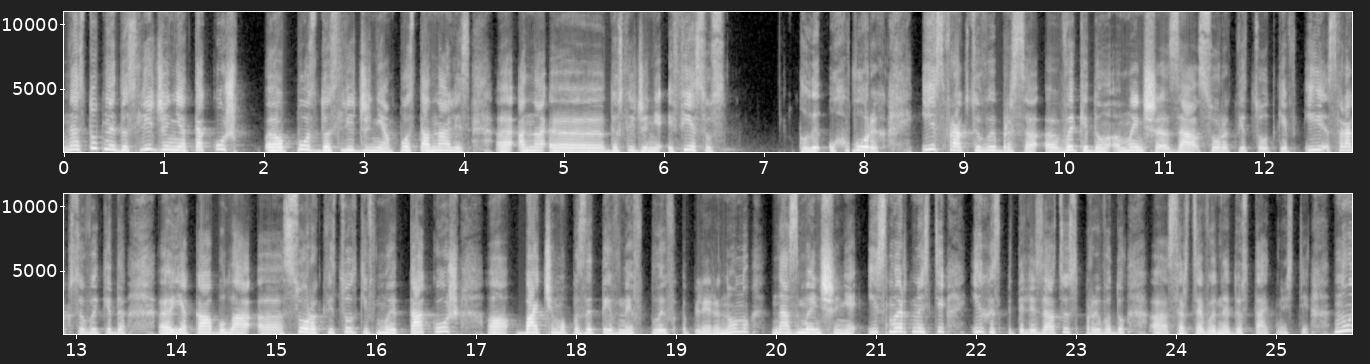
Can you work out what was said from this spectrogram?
Наступне дослідження також постдослідження, постаналіз дослідження Ефесус. Коли у хворих і з фракцією виброса е, викиду менше за 40%, і з фракцією викиду, е, яка була е, 40%, ми також е, бачимо позитивний вплив еплеринону на зменшення і смертності, і госпіталізацію з приводу е, серцевої недостатності. Ну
